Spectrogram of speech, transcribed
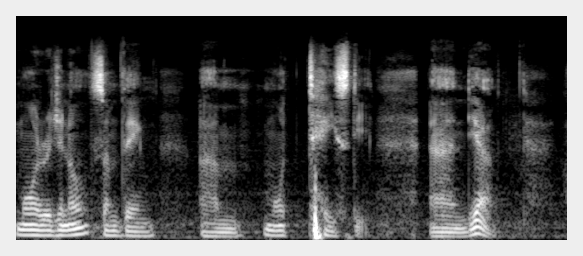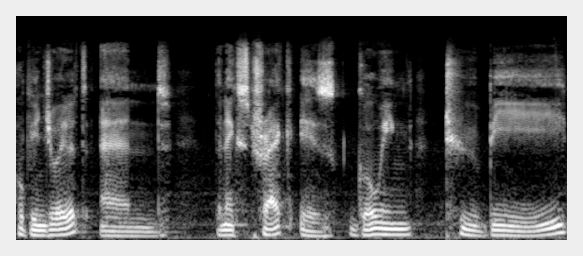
more original, something um, more tasty. And yeah, hope you enjoyed it. And the next track is going to be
